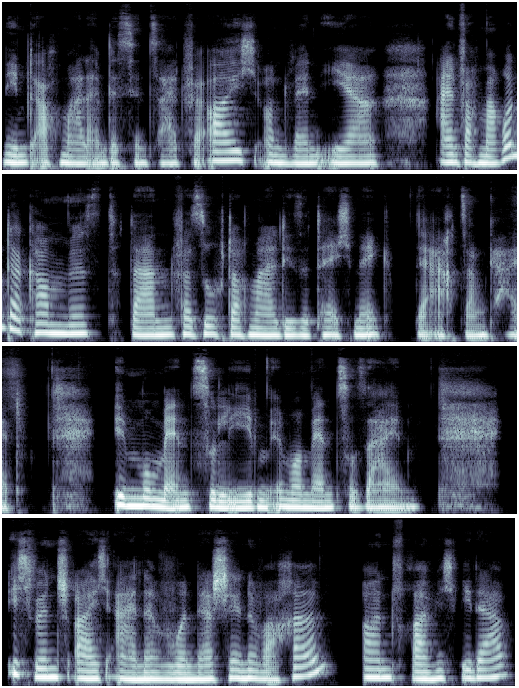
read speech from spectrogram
nehmt auch mal ein bisschen Zeit für euch. Und wenn ihr einfach mal runterkommen müsst, dann versucht doch mal diese Technik der Achtsamkeit im Moment zu leben, im Moment zu sein. Ich wünsche euch eine wunderschöne Woche und freue mich wieder,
